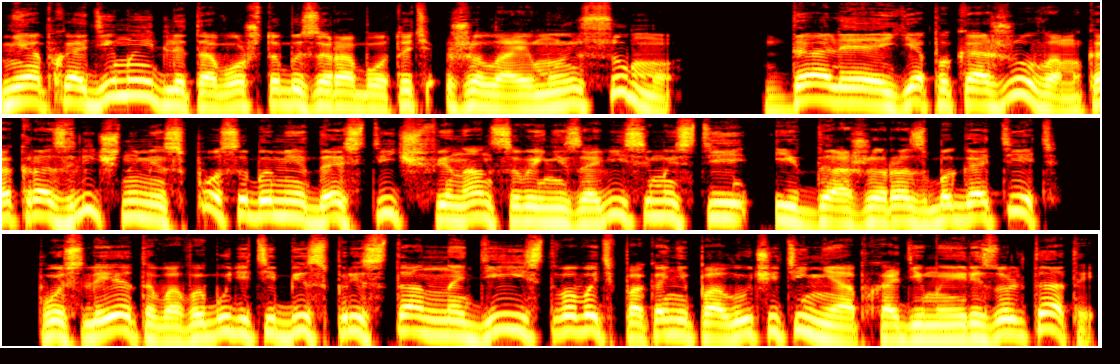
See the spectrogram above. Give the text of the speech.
необходимые для того, чтобы заработать желаемую сумму. Далее я покажу вам, как различными способами достичь финансовой независимости и даже разбогатеть. После этого вы будете беспрестанно действовать, пока не получите необходимые результаты.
